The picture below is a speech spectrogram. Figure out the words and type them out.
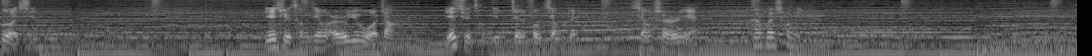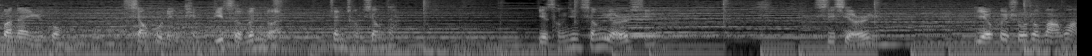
个性。也许曾经尔虞我诈，也许曾经针锋相对，相视而言，开怀畅饮，患难与共，相互聆听，彼此温暖，真诚相待。也曾经相约而行，嬉戏而语，也会说说八卦，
